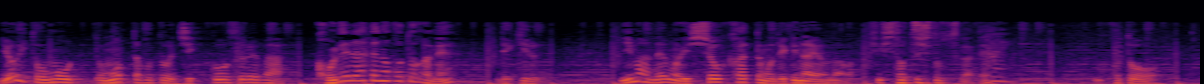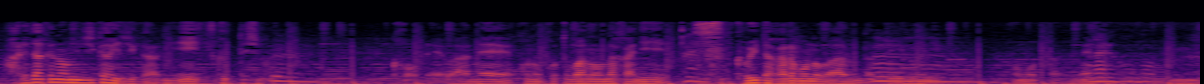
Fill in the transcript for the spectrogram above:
良いと思う思ったことを実行すればこれだけのことがねできる。今でも一生かかってもできないような一つ一つがね、はい。ことをあれだけの短い時間に作ってしまう、これはねこの言葉の中にすっごい宝物があるんだというふうに思ったんでね、なるほうん。ど、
